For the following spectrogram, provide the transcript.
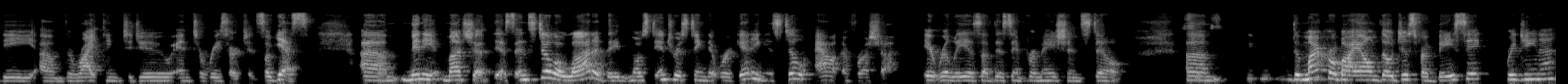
the um, the right thing to do and to research it. So yes, um, many much of this, and still a lot of the most interesting that we're getting is still out of Russia. It really is of this information still. Um, the microbiome, though, just for basic, Regina,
